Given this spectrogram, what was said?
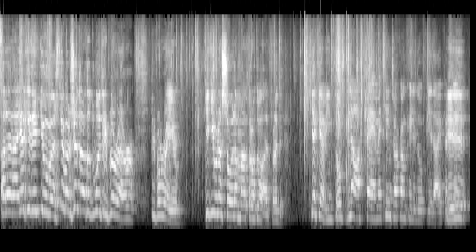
Allora, io chiedo ai tubers, io ho trovato due triple rare, triple rare. Chi chi una sola, ma ha trovato Alfred. Chi è che ha vinto? No, aspetta, metti in gioco anche le doppie, dai, perché... Eh,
